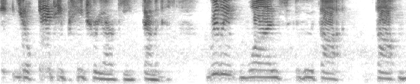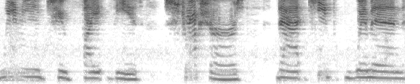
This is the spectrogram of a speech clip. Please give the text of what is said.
you know, anti-patriarchy feminists, really ones who thought thought we need to fight these structures that keep women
